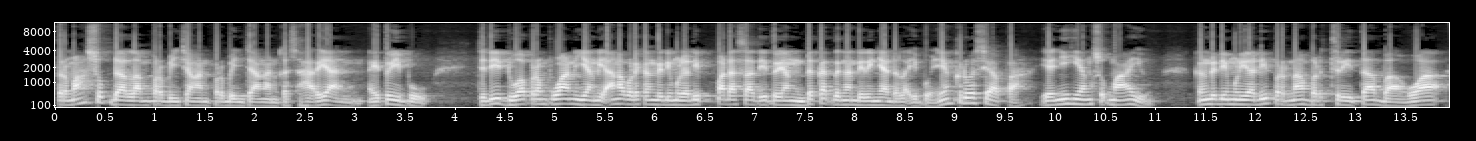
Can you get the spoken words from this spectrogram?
termasuk dalam perbincangan-perbincangan keseharian. Nah, itu ibu. Jadi dua perempuan yang dianggap oleh Kang Deddy Mulyadi pada saat itu yang dekat dengan dirinya adalah ibunya. Yang kedua siapa? Ya Nyi Hyang Sukmayu. Kang Deddy Mulyadi pernah bercerita bahwa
